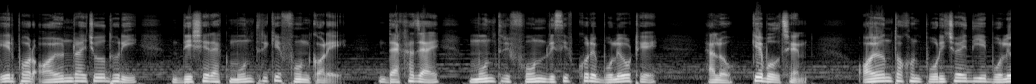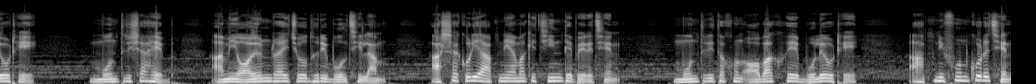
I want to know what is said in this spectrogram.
এরপর অয়ন রায়চৌধুরী দেশের এক মন্ত্রীকে ফোন করে। দেখা যায়, মন্ত্রী ফোন রিসিভ করে বলে ওঠে, হ্যালো, কে বলছেন? অয়ন তখন পরিচয় দিয়ে বলে ওঠে, মন্ত্রী সাহেব, আমি অয়ন রায়চৌধুরী বলছিলাম। আশা করি আপনি আমাকে চিনতে পেরেছেন। মন্ত্রী তখন অবাক হয়ে বলে ওঠে, আপনি ফোন করেছেন?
